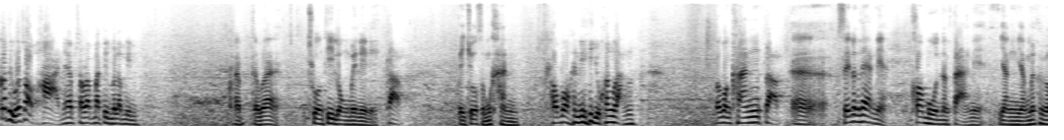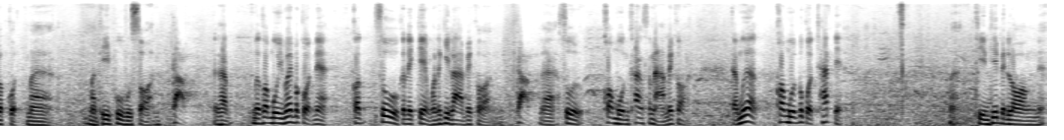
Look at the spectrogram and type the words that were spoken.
ก็ถือว่าสอบผ่านนะครับสำหรับ Matin Varaminครับ แต่ว่าช่วงที่ลงไปนี่นี่ครับเป็นช่วงสำคัญเพราะบอลนี่อยู่ข้างหลัง เพราะบางครั้งครับเอ่อเซตแรกๆเนี่ยข้อมูลต่างๆเนี่ยยังยังไม่ค่อยปรากฏมามาที่ผู้ฝึกสอนกับนะครับ เมื่อข้อมูลยังไม่ปรากฏเนี่ย ก็สู้กันในเกมของนักกีฬาไปก่อนกับนะสู้ข้อมูลข้างสนามไปก่อน แต่เมื่อข้อมูลปรากฏชัดเนี่ยอะทีมที่เป็นรองเนี่ย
